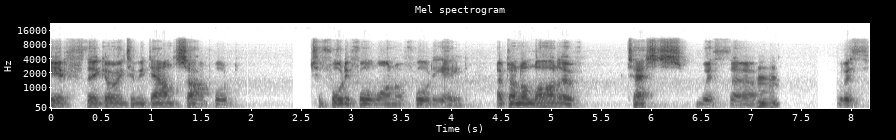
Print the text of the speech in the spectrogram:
if they're going to be downsampled to 44.1 or 48. I've done a lot of tests with uh, mm-hmm. with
